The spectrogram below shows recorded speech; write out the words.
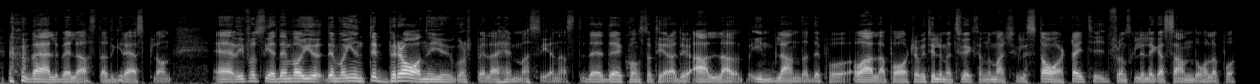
välbelastad gräsplan. Eh, vi får se, den var, ju, den var ju inte bra när Djurgården spelade hemma senast. Det, det konstaterade ju alla inblandade på, och alla parter. Det var till och med tveksamt om matchen skulle starta i tid för de skulle lägga sand och hålla på.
